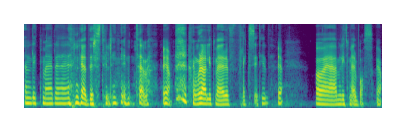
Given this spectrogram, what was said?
en litt mer eh, lederstilling innen TV. Ja. Hvor det er litt mer fleksitid. Ja. Og jeg er litt mer boss. Ja.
